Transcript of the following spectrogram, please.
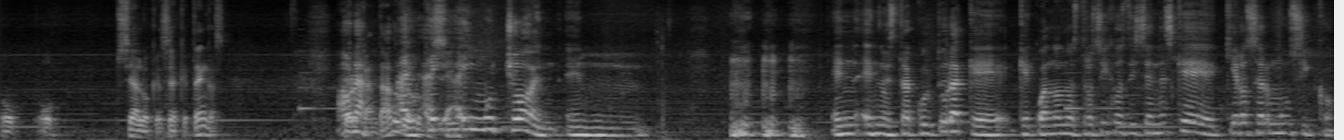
O, o sea lo que sea que tengas. Ahora, cantado, hay, hay- sí. hay mucho en, en, en- en nuestra cultura que, que cuando nuestros hijos dicen es que quiero ser músico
